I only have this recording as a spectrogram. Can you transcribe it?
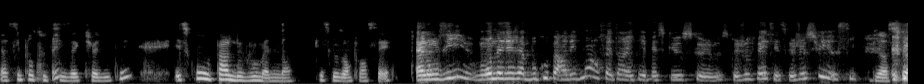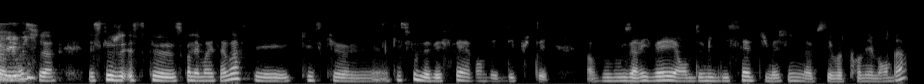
Merci pour toutes ces actualités. Est-ce qu'on parle de vous maintenant? Qu'est-ce que vous en pensez? Allons-y. On a déjà beaucoup parlé de moi en fait en réalité parce que ce que, ce que je fais, c'est ce que je suis aussi. Bien sûr, bien oui. sûr. Mais ce que je- ce que, ce qu'on aimerait savoir, c'est qu'est-ce que, qu'est-ce que vous avez fait avant d'être député? Alors, vous, vous arrivez en 2017, j'imagine, c'est votre premier mandat.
